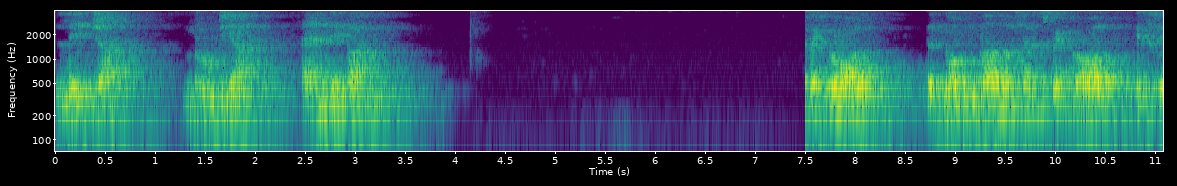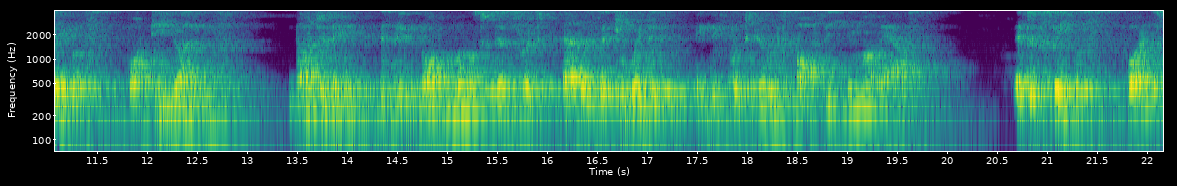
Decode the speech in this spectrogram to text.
Lepcha, Bhutia, and Nepali. Bengal, the northern part of West Bengal, is famous for tea gardens. Darjeeling is the northernmost district and is situated in the foothills of the Himalayas. It is famous for its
